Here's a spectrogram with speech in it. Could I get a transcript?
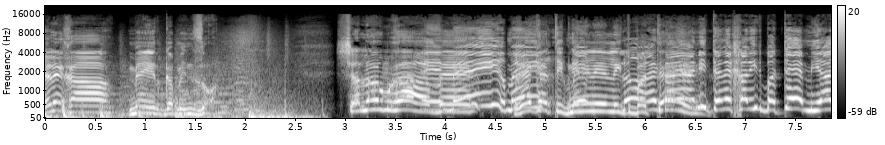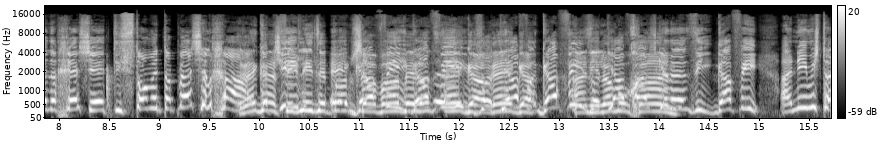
אליך, מאיר גבינזון. שלום רב. אה, מאיר, מאיר. רגע, תתני לי. להתבטא. לא, אין בעיה, אני אתן לך להתבטא מיד אחרי שתסתום את הפה שלך. רגע, תקשיב, עשית לי את זה אה, פעם שעברה גפי, ולא- גפי, רגע, גפי, אני זאת לא יפה מוכן. אשכנזי. גפי, אני משתלט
